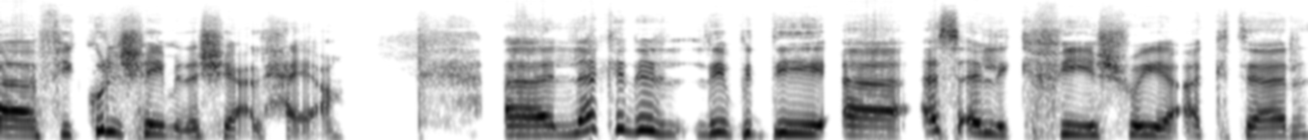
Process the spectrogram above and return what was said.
آه في كل شيء من أشياء الحياة. آه لكن اللي بدي آه أسألك فيه شوية أكثر آه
